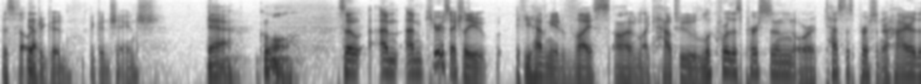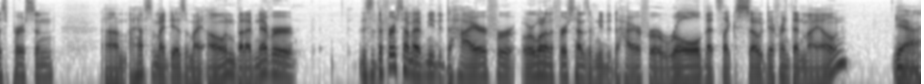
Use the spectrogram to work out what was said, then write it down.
this felt Yep. like a good a good change. Yeah. Cool. So I'm I'm curious actually if you have any advice on like how to look for this person or test this person or hire this person. Um, I have some ideas of my own, but I've never. This is the first time I've needed to hire for, or one of the first times I've needed to hire for a role that's like so different than my own. Yeah.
